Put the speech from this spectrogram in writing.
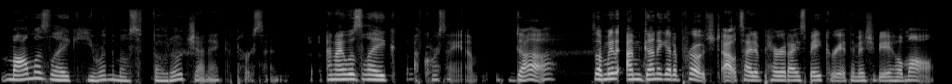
Mom was like, "You are the most photogenic person And I was like, of course I am. Duh. So I'm gonna I'm gonna get approached outside of Paradise Bakery at the Mission Viejo Mall.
